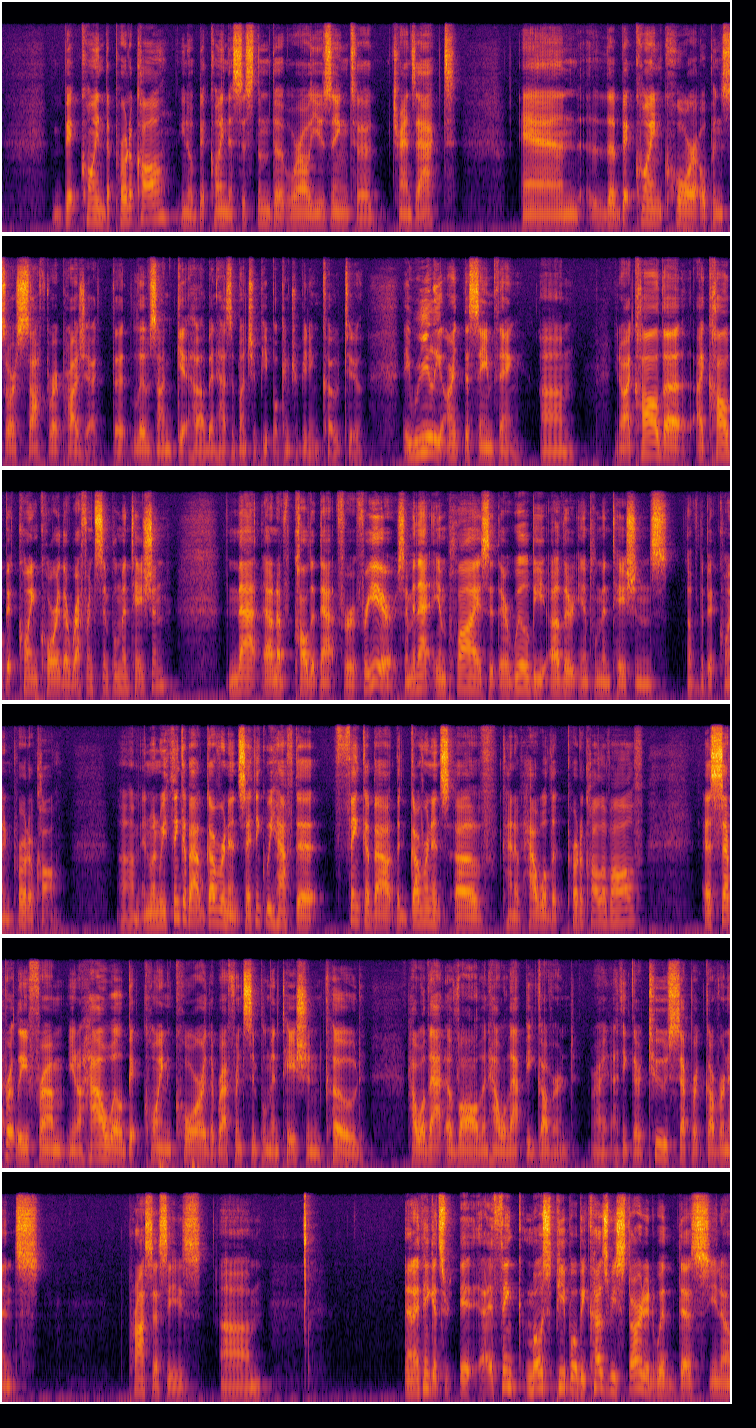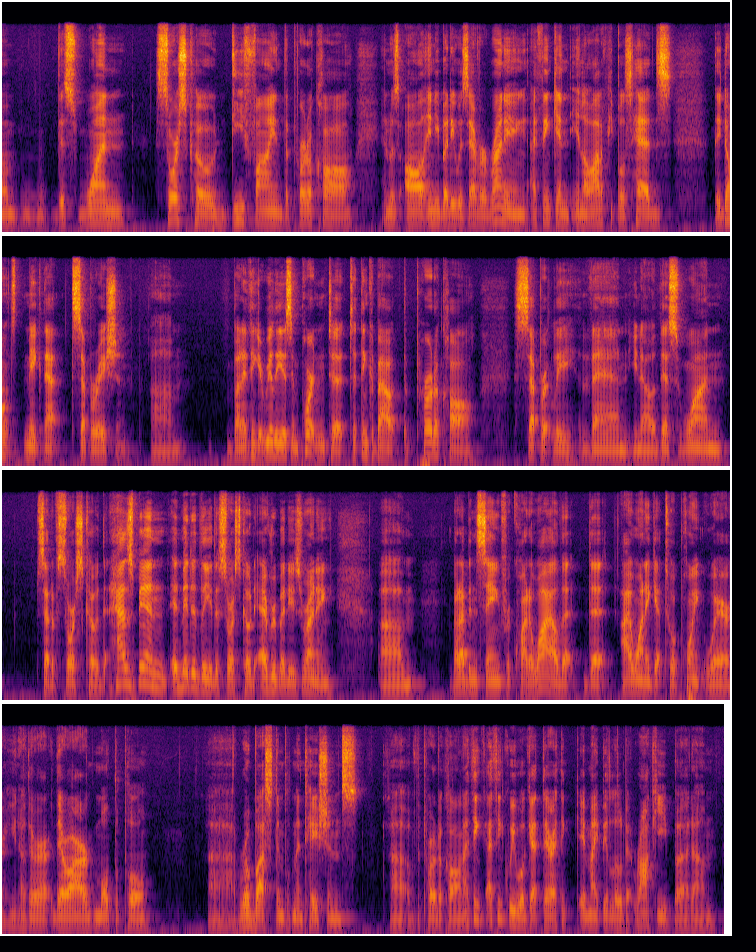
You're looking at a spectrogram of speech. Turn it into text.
Bitcoin, the protocol, you know, Bitcoin, the system that we're all using to transact, and the Bitcoin Core open source software project that lives on GitHub and has a bunch of people contributing code to. They really aren't the same thing. Um, you know, I call the I call Bitcoin Core the reference implementation. And that and I've called it that for, for years. I mean that implies that there will be other implementations of the Bitcoin protocol. Um, and when we think about governance, I think we have to think about the governance of kind of how will the protocol evolve as separately from, you know, how will Bitcoin Core, the reference implementation code, how will that evolve and how will that be governed, right? I think there are two separate governance processes. Um, and I think it's, it, I think most people, because we started with this, you know, this one source code defined the protocol and was all anybody was ever running, I think in, in a lot of people's heads, they don't make that separation. Um, but I think it really is important to, to think about the protocol separately than you know this one set of source code that has been admittedly the source code everybody's running. Um, but I've been saying for quite a while that that I want to get to a point where you know there are there are multiple uh, robust implementations uh, of the protocol, and I think I think we will get there. I think it might be a little bit rocky, but um,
